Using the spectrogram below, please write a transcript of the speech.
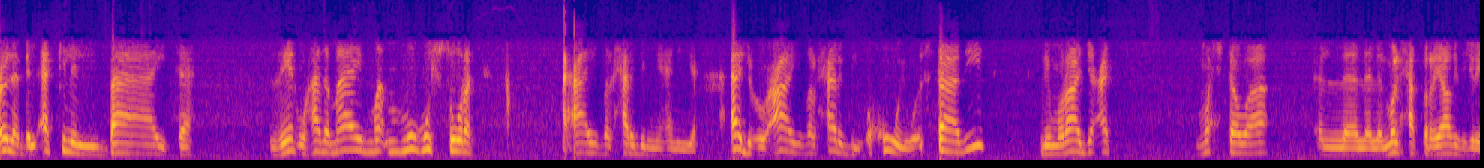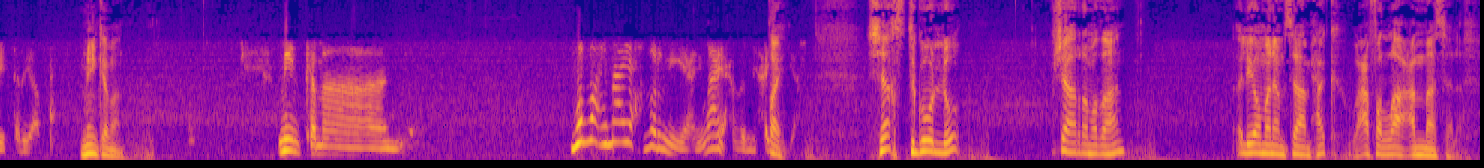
علب الأكل البايتة زين وهذا ما مو مش صورة عايض الحربي المهنية، أدعو عايض الحربي أخوي وأستاذي لمراجعة محتوى الملحق الرياضي في جريدة الرياض. مين كمان؟ مين كمان؟ والله ما يحضرني يعني ما يحضرني حقيقه. طيب شخص تقول له في شهر رمضان اليوم أنا مسامحك وعفى الله عما سلف.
